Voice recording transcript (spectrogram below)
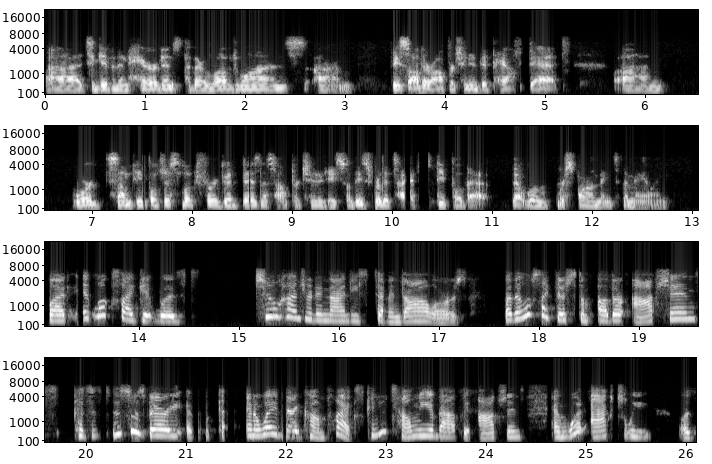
uh, to give an inheritance to their loved ones. Um, they saw their opportunity to pay off debt. Um, or some people just looked for a good business opportunity. So these were the types of people that, that were responding to the mailing. But it looks like it was $297, but it looks like there's some other options because this was very, in a way, very complex. Can you tell me about the options and what actually was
